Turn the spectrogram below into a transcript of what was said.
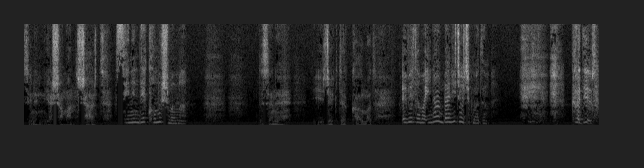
Senin yaşaman şart. Senin de konuşmaman. Desene yiyecek de kalmadı. Evet ama inan ben hiç acıkmadım. Kadir.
